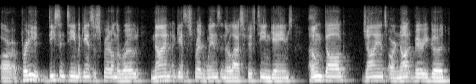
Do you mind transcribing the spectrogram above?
are a pretty decent team against the spread on the road. Nine against the spread wins in their last 15 games. Home dog Giants are not very good.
